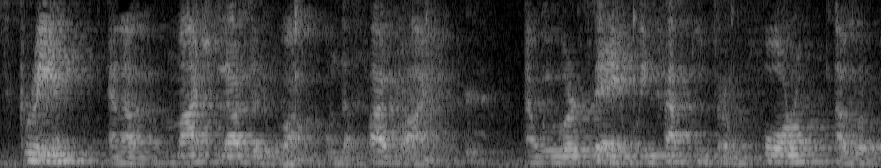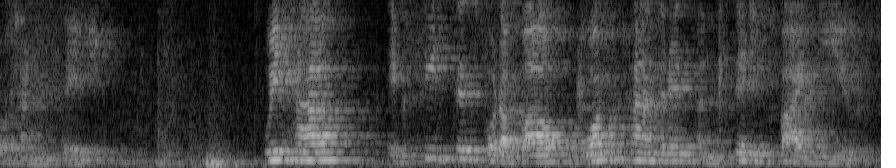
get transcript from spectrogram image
screen and a much larger one on the far right and we were saying we have to transform our organization. We have existed for about 135 years.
